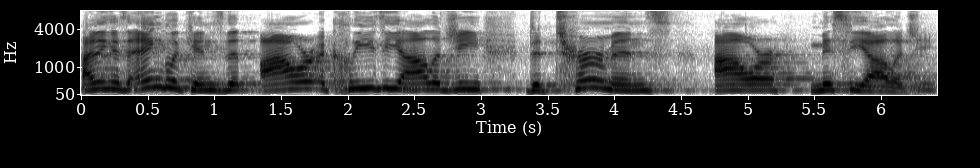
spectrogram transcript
I think as Anglicans that our ecclesiology determines our missiology.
